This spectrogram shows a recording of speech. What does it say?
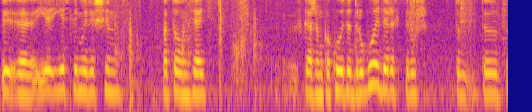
э, если мы решим потом взять, скажем, какой-то другой Дерех Пируш, то, то, то,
